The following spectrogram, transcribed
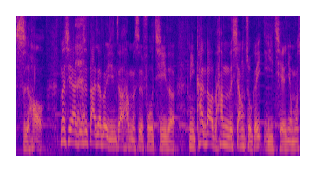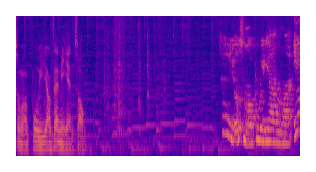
时候。那现在就是大家都已经知道他们是夫妻了。你看到的他们的相处跟以前有没有什么不一样？在你眼中，这有什么不一样吗？因为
